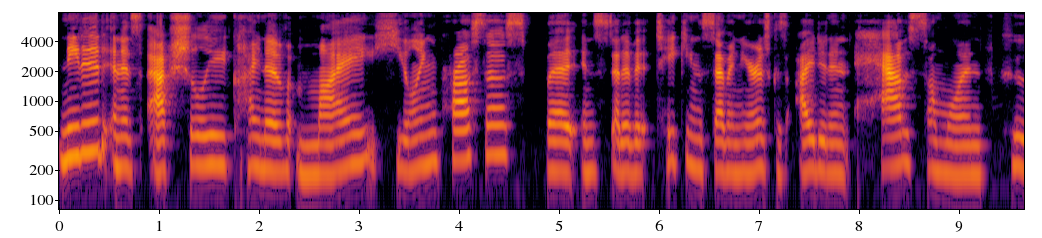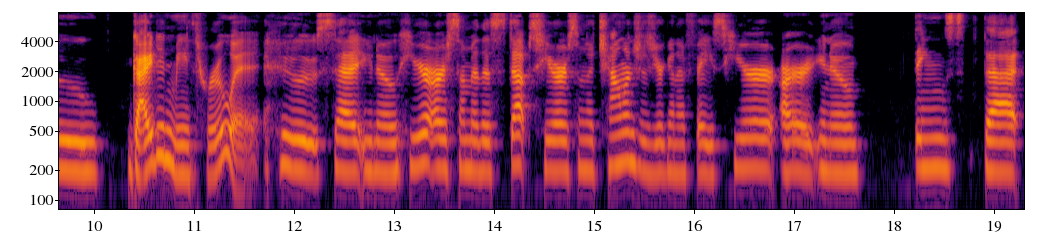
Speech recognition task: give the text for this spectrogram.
needed. And it's actually kind of my healing process. But instead of it taking seven years, because I didn't have someone who guided me through it who said you know here are some of the steps here are some of the challenges you're going to face here are you know things that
